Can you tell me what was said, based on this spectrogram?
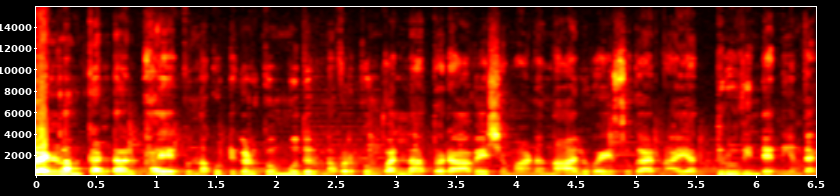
വെള്ളം കണ്ടാൽ ഭയക്കുന്ന കുട്ടികൾക്കും മുതിർന്നവർക്കും വല്ലാത്തൊരാവേശമാണ് നാലു വയസ്സുകാരനായ ധ്രുവിന്റെ നീന്തൽ.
